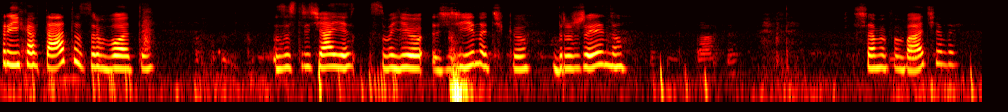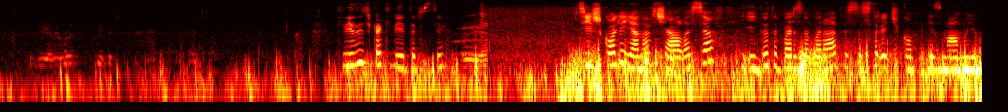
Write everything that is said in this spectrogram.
Приїхав тато з роботи. Зустрічає свою жіночку, дружину. Що ми побачили? Квіточка квіточці. Цій школі я навчалася і йду тепер забирати сестричку із мамою.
